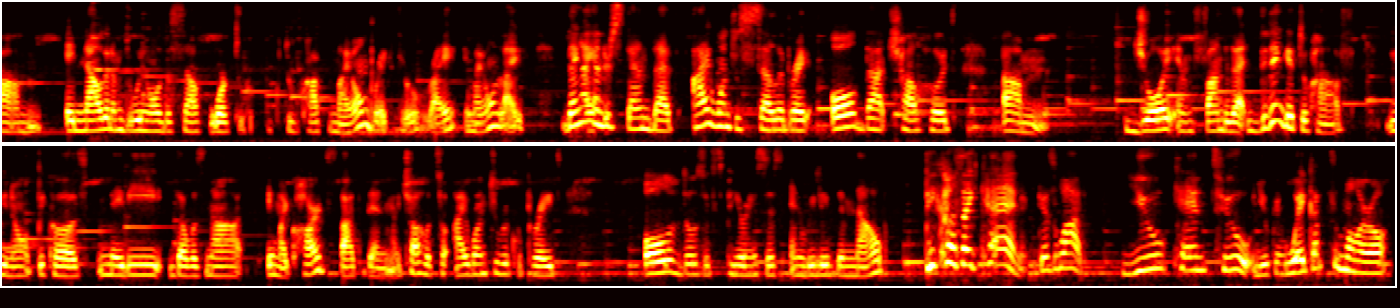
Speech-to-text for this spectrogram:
Um, and now that I'm doing all the self work to, to have my own breakthrough, right, in my own life, then I understand that I want to celebrate all that childhood um, joy and fun that I didn't get to have you know, because maybe that was not in my cards back then in my childhood. So I want to recuperate all of those experiences and relive them now because I can. Guess what? You can too. You can wake up tomorrow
